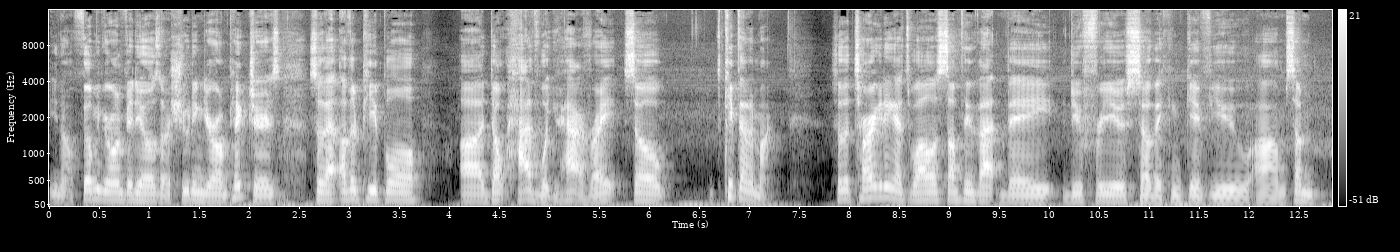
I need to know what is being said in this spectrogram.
you know filming your own videos or shooting your own pictures so that other people uh, don't have what you have, right? So keep that in mind. So the targeting as well is something that they do for you, so they can give you um, some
